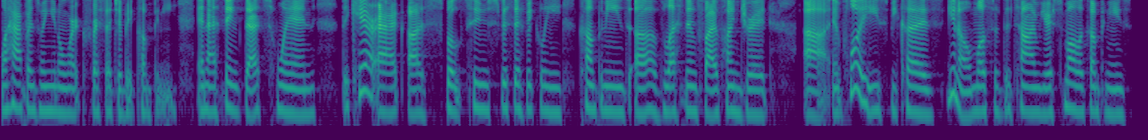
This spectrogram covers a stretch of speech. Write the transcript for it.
what happens when you don't work for such a big company? And I think that's when the CARE Act uh, spoke to specifically companies of less than 500 uh, employees because you know most of the time your smaller companies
